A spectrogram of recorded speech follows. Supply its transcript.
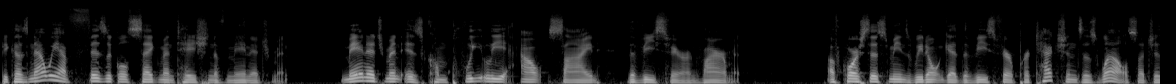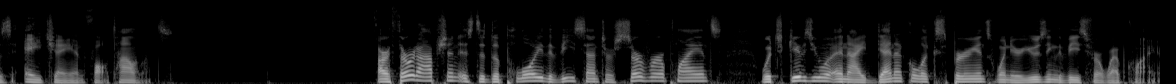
because now we have physical segmentation of management. Management is completely outside the vSphere environment. Of course, this means we don't get the vSphere protections as well, such as HA and fault tolerance. Our third option is to deploy the vCenter server appliance, which gives you an identical experience when you're using the vSphere web client.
